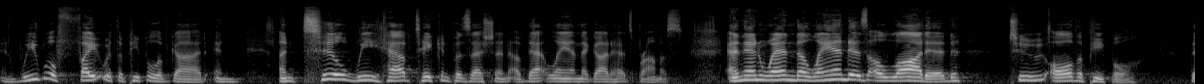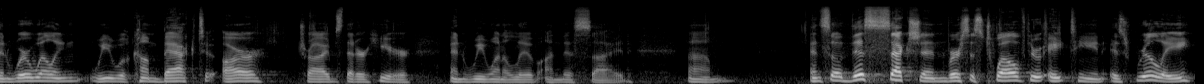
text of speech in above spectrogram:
and we will fight with the people of God. And until we have taken possession of that land that God has promised. And then when the land is allotted to all the people, then we're willing, we will come back to our tribes that are here, and we want to live on this side. Um, and so this section, verses 12 through 18, is really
